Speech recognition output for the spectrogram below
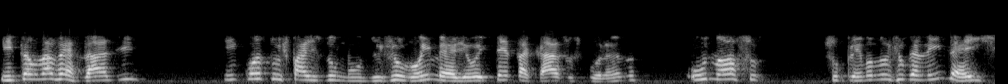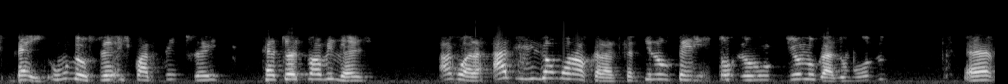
Então, na verdade, enquanto os países do mundo julgam em média 80 casos por ano, o nosso Supremo não julga nem 10. 10. 1, 2, 3, 4, 5, 6, 7, 8, 9 e 10. Agora, a decisão monocrática que não tem em nenhum lugar do mundo, é,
